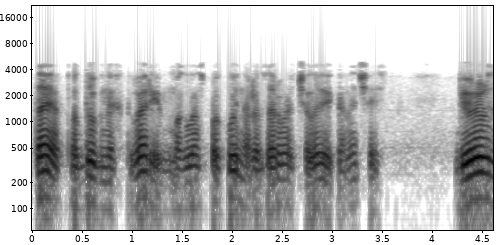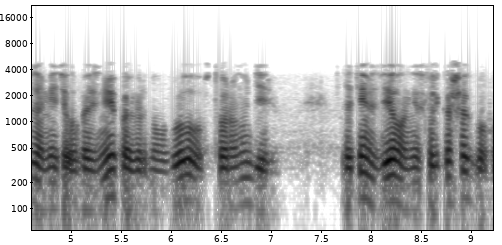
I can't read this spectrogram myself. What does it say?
стая подобных тварей могла спокойно разорвать человека на части. Бюрер заметил возню и повернул голову в сторону дерева. Затем сделал несколько шагов.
